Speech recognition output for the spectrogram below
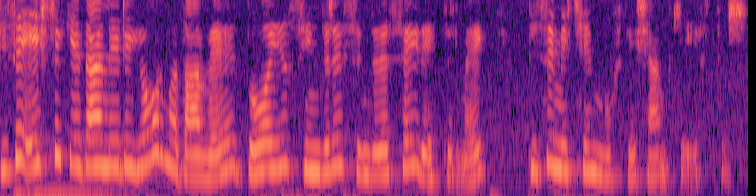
bize eşlik edenleri yormadan ve doğayı sindire sindire seyrettirmek bizim için muhteşem keyiftir.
